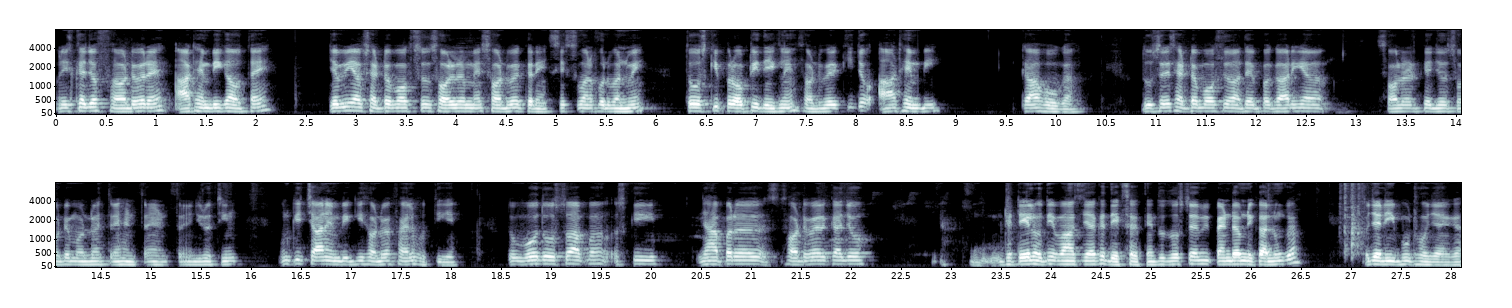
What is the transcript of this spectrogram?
और इसका जो सॉफ्टवेयर है आठ एम का होता है। जब भी आप सेटो बॉक्स सॉफ्टवेयर में सॉफ्टवेयर करें सिक्स वन फोर वन में तो उसकी प्रॉपर्टी देख लें सॉफ्टवेयर की जो आठ एम का होगा। दूसरे सेटअप बॉक्स जो आते हैं पगार या सॉलर के जो छोटे मॉडल हैं तिरहठ तिरहठ तिरहठ ज़ीरो तीन, उनकी चार एमबी की सॉफ्टवेयर फ़ाइल होती है। तो वो दोस्तों आप उसकी, जहाँ पर सॉफ्टवेयर का जो डिटेल होती है, वहाँ से जाकर देख सकते हैं। तो दोस्तों, अभी पेन निकालूँगा, मुझे रिबूट हो जाएगा।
